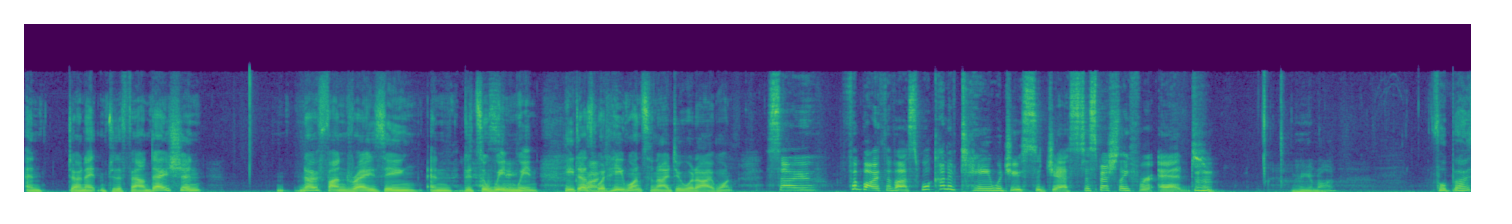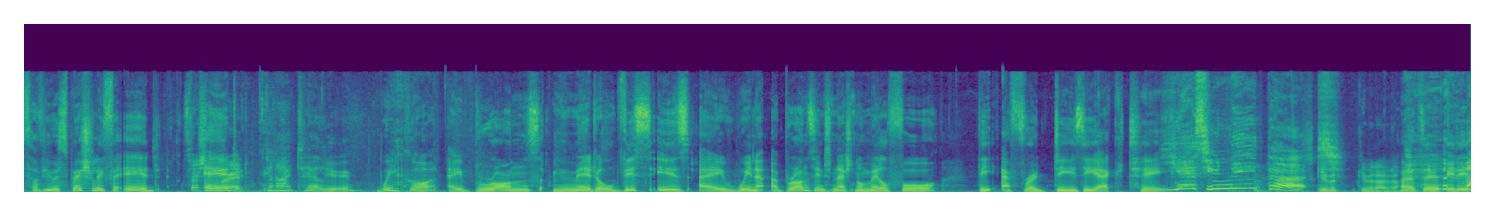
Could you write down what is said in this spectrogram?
and donate them to the foundation. No fundraising, and it's a win-win. He does Great. what he wants, and I do what I want. So, for both of us, what kind of tea would you suggest, especially for Ed? Mm-hmm. Anything in mind? For both of you, especially for Ed. Especially for Ed. can I tell you, we got a bronze medal. This is a winner, a bronze international medal for the aphrodisiac tea. Yes, you need that. Give it, give it over. That's it. It is.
